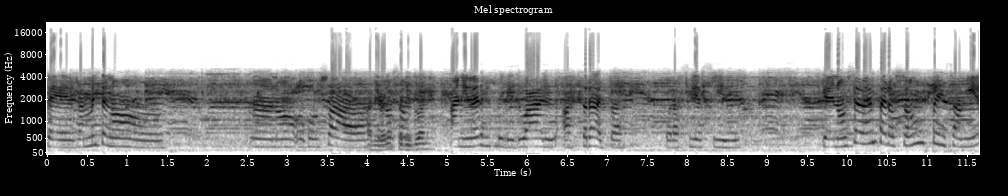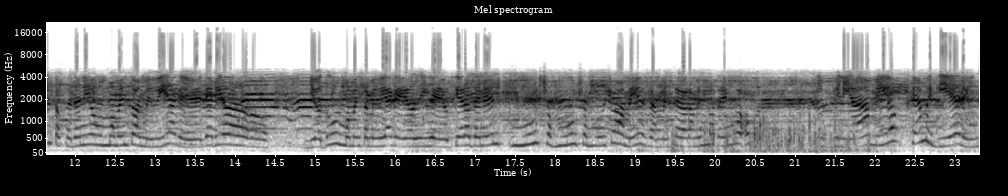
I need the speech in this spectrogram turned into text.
que realmente no no, no, o cosas a nivel espiritual. a nivel espiritual abstractas por así decirlo. Que no se ven pero son pensamientos que he tenido en un momento de mi vida que he querido yo tuve un momento en mi vida que yo dije yo quiero tener muchos muchos muchos amigos realmente ahora mismo tengo de amigos que me quieren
